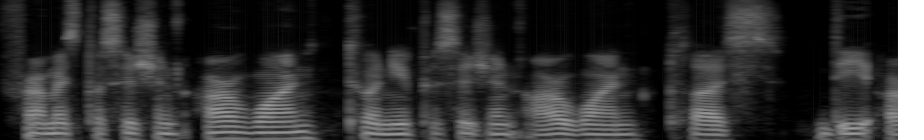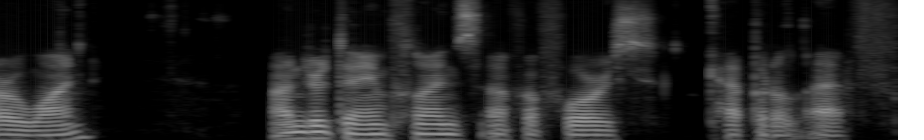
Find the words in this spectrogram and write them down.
from its position R1 to a new position R1 plus dr1 under the influence of a force capital F.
